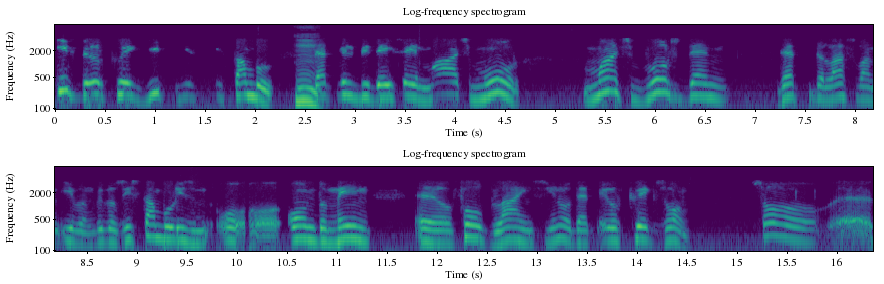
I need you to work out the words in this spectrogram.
if the earthquake hit Istanbul, Hmm. that will be they say much more, much worse than that the last one even because Istanbul is on the main uh, fault lines. You know that earthquake zone. So uh,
